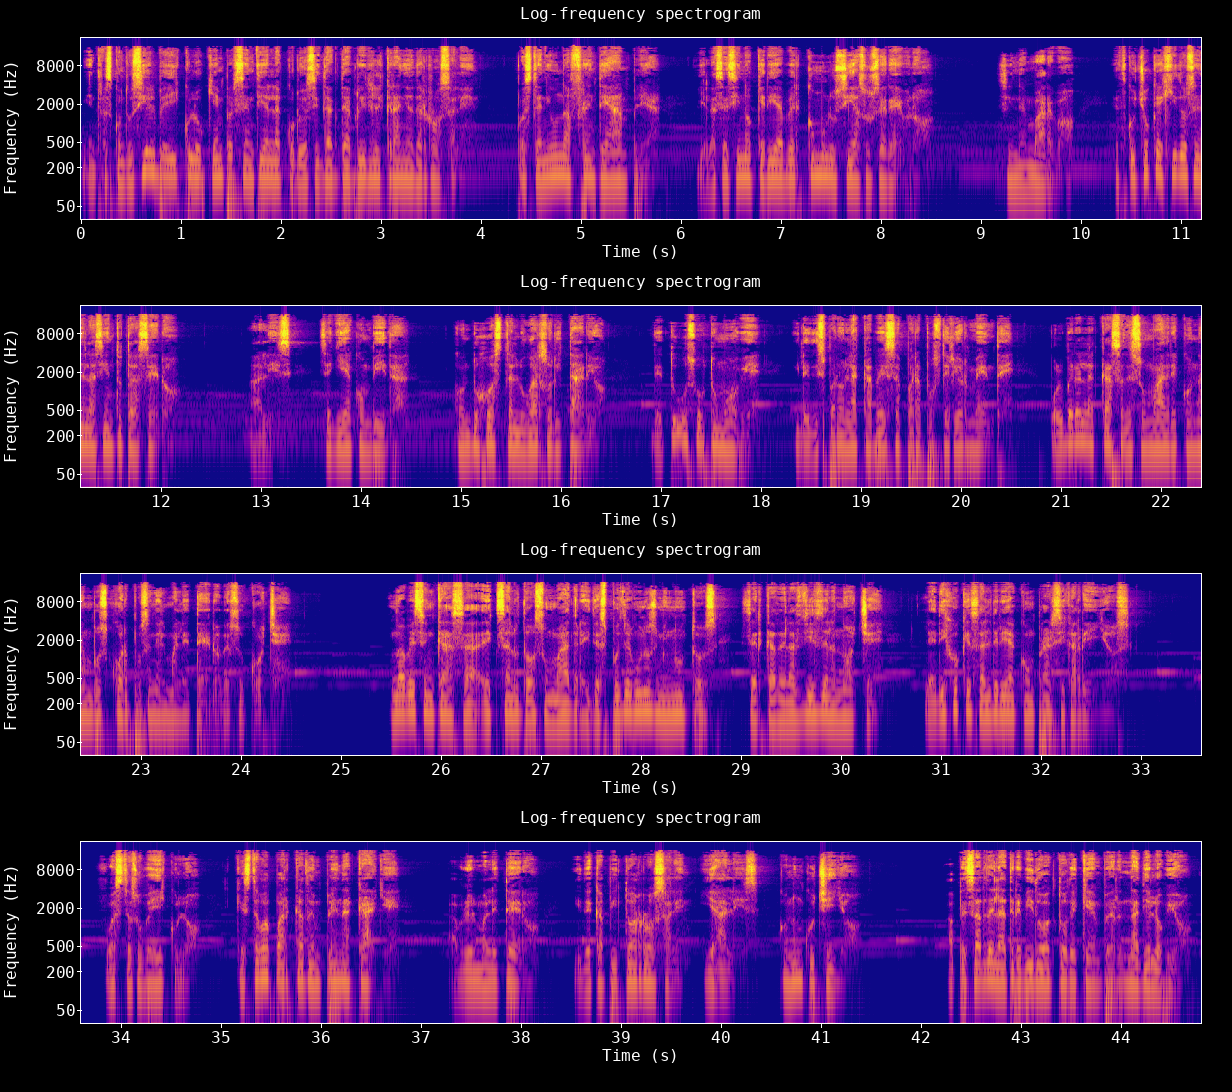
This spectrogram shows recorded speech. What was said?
Mientras conducía el vehículo, quien sentía la curiosidad de abrir el cráneo de Rosalind, pues tenía una frente amplia y el asesino quería ver cómo lucía su cerebro. Sin embargo, escuchó quejidos en el asiento trasero. Alice seguía con vida. Condujo hasta el lugar solitario, detuvo su automóvil y le disparó en la cabeza para posteriormente volver a la casa de su madre con ambos cuerpos en el maletero de su coche. Una vez en casa, Ex saludó a su madre y después de algunos minutos, cerca de las 10 de la noche, le dijo que saldría a comprar cigarrillos. Fue hasta su vehículo, que estaba aparcado en plena calle, abrió el maletero y decapitó a Rosalind y a Alice con un cuchillo. A pesar del atrevido acto de Kemper, nadie lo vio.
